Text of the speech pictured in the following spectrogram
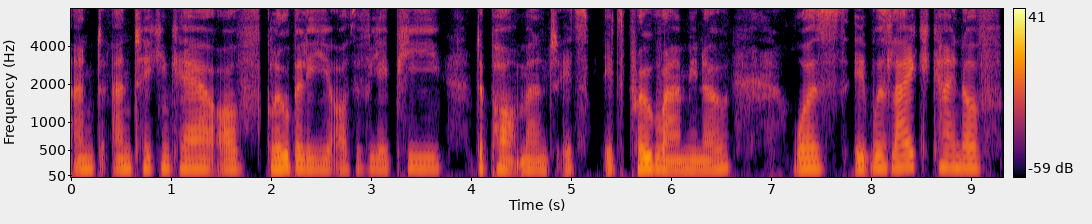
and and taking care of globally of the VIP department, its its program, you know, was it was like kind of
